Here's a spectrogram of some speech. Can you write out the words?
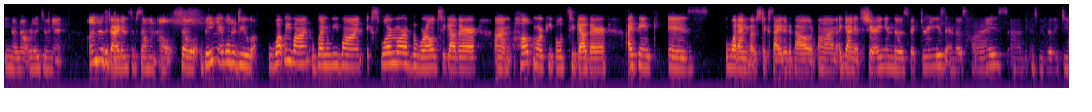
you know, not really doing it under the guidance of someone else. So being able to do what we want, when we want, explore more of the world together, um, help more people together, I think is what I'm most excited about. Um, again, it's sharing in those victories and those highs uh, because we really do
